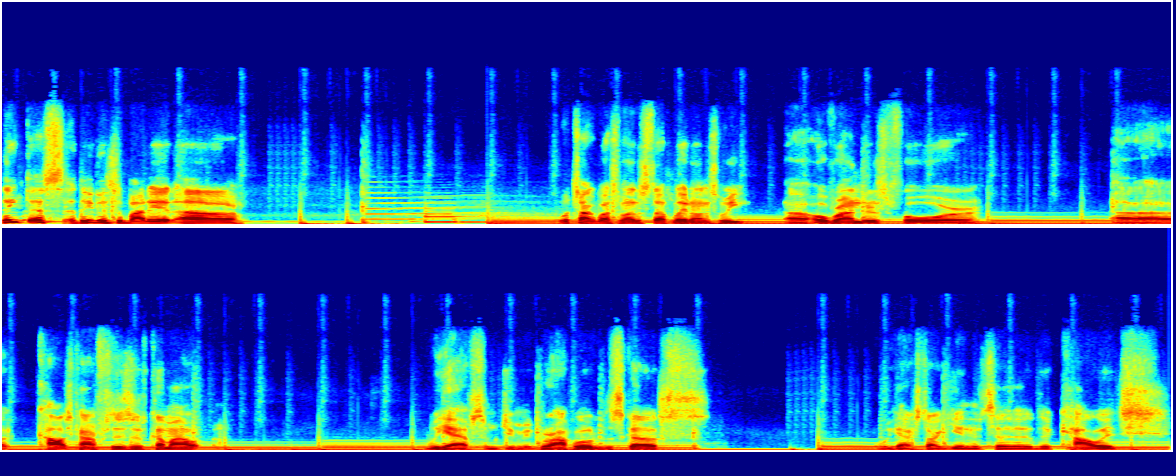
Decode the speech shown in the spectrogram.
think that's I think that's about it. Uh we'll talk about some other stuff later on this week. Uh over unders for uh college conferences have come out. We have some Jimmy Garoppolo to discuss. We gotta start getting into the college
